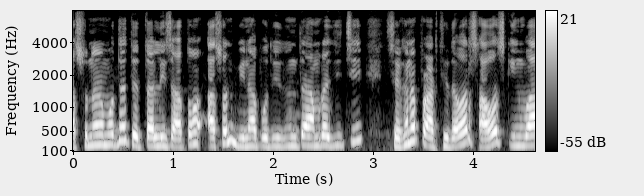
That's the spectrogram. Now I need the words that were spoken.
আসনের মধ্যে তেতাল্লিশ আসন বিনা প্রতিদ্বন্দ্বিতা আমরা জিতছি, সেখানে প্রার্থী দেওয়ার সাহস কিংবা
